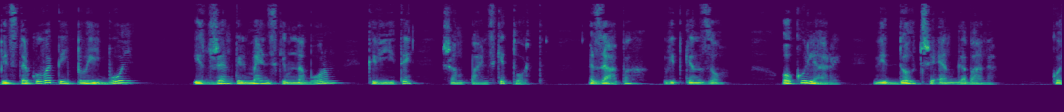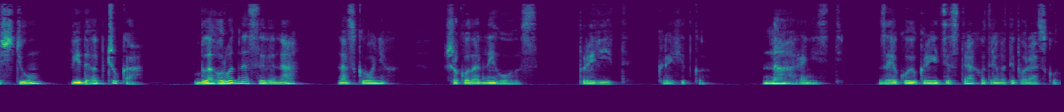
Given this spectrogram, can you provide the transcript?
підстаркуватий плейбой із джентльменським набором квіти, шампанське торт, запах від кензо, окуляри від Долче Габана, костюм від Гапчука, благородна сивина на скронях, шоколадний голос. Привіт, крихітко, награність, за якою криється страх отримати поразку,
